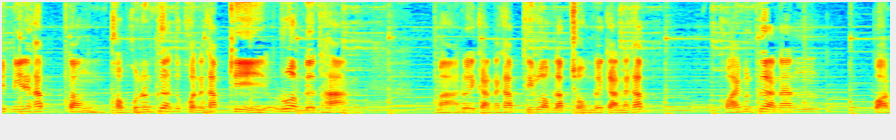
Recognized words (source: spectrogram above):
ลิปนี้นะครับ ต้องขอบคุณเพื่อนๆทุกคนนะครับ ที่ร่วมเดินทางมาด้วยกันนะครับ ที่ร่วมรับชมด้วยกันนะครับ ขอให้เพื่อนๆนั้นปลอด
